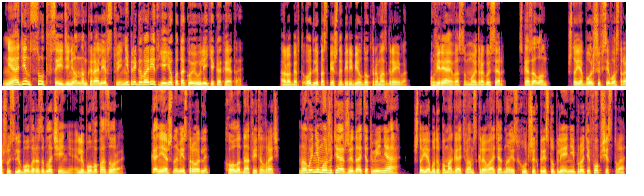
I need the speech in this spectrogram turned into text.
Ни один суд в Соединенном Королевстве не приговорит ее по такой улике, как эта. Роберт Одли поспешно перебил доктора Масгрейва. «Уверяю вас, мой дорогой сэр», — сказал он, «что я больше всего страшусь любого разоблачения, любого позора». «Конечно, мистер Одли», — холодно ответил врач, «но вы не можете ожидать от меня, что я буду помогать вам скрывать одно из худших преступлений против общества.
